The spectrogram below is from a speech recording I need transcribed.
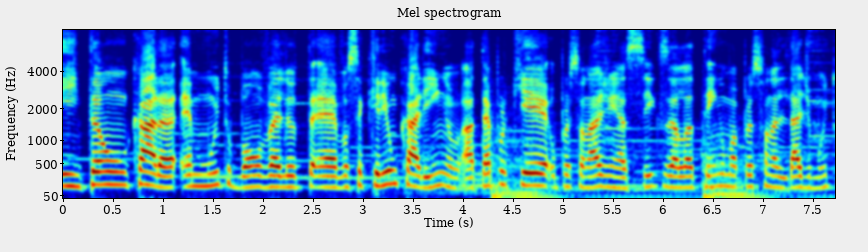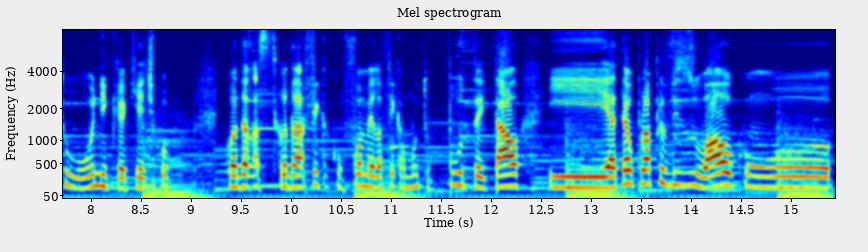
Então, cara, é muito bom, velho. É, você cria um carinho, até porque o personagem, a Six, ela tem uma personalidade muito única, que é tipo. Quando ela, quando ela fica com fome, ela fica muito puta e tal. E até o próprio visual com o.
